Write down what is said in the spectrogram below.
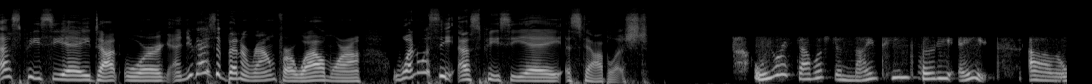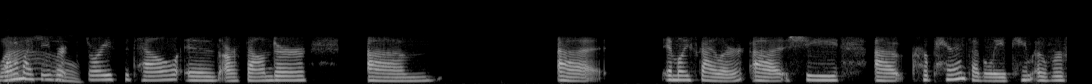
spca.org. And you guys have been around for a while, Maura. When was the SPCA established? We were established in 1938. Um, One of my favorite stories to tell is our founder, um, uh, Emily Schuyler. Uh, she, uh, her parents, I believe, came over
